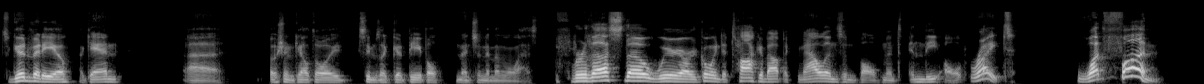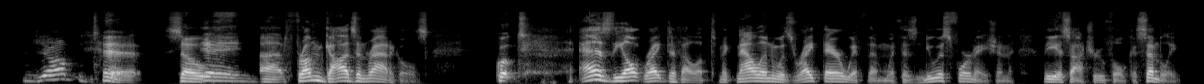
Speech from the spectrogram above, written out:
It's a good video. Again, uh, Ocean Keltoy seems like good people. Mentioned him in the last. For thus, though, we are going to talk about McNallen's involvement in the alt right. What fun! Yup. So uh, from Gods and Radicals. Quote As the alt right developed, McNallen was right there with them with his newest formation, the Asatru Folk Assembly,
